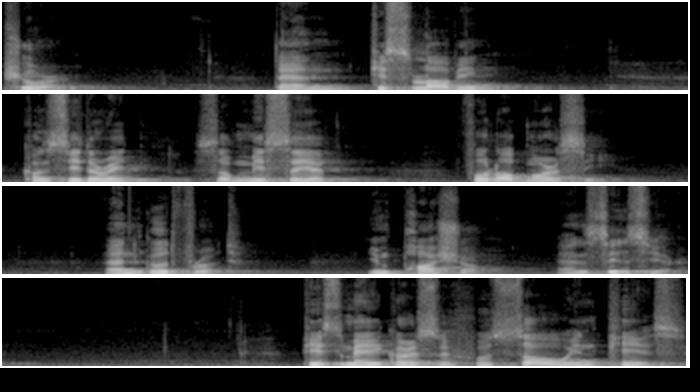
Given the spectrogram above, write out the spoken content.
pure, then peace loving, considerate, submissive, full of mercy and good fruit, impartial and sincere. Peacemakers who sow in peace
